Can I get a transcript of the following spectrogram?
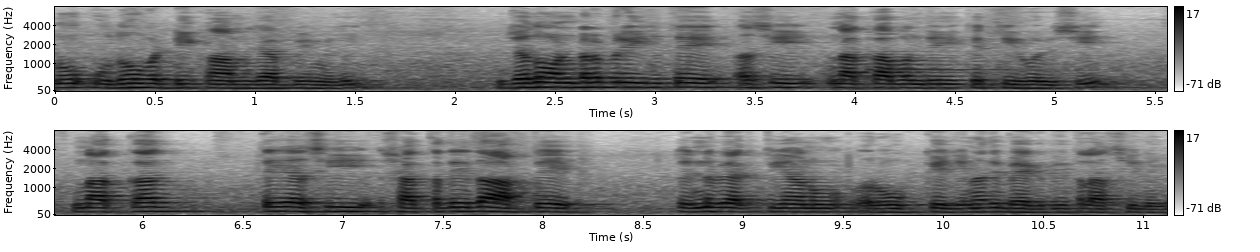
ਨੂੰ ਉਦੋਂ ਵੱਡੀ ਕਾਮਯਾਬੀ ਮਿਲੀ। ਜਦੋਂ ਅੰਡਰ ਬ੍ਰਿਜ ਤੇ ਅਸੀਂ ਨਾਕਾਬੰਦੀ ਕੀਤੀ ਹੋਈ ਸੀ, ਨਾਕਾ ਤੇ ਅਸੀਂ ਸ਼ੱਕ ਦੇ ਆਧਾਰ ਤੇ ਤਿੰਨ ਵਿਅਕਤੀਆਂ ਨੂੰ ਰੋਕ ਕੇ ਜਿਨ੍ਹਾਂ ਦੇ ਬੈਗ ਦੀ ਤਲਾਸ਼ੀ ਲਈ,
